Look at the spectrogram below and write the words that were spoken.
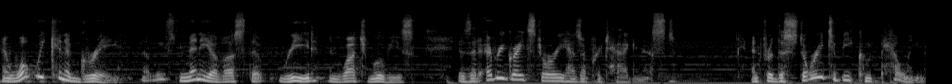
And what we can agree, at least many of us that read and watch movies, is that every great story has a protagonist. And for the story to be compelling,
